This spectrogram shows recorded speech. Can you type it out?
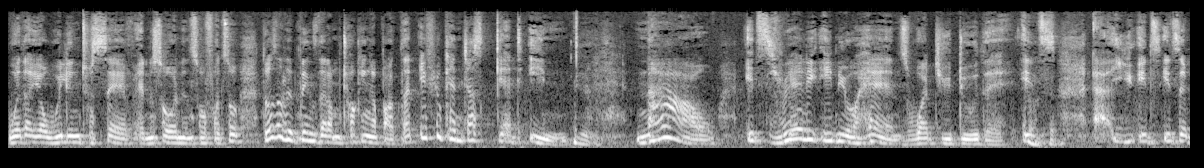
whether you're willing to serve and so on and so forth. So, those are the things that I'm talking about. That if you can just get in, now it's really in your hands what you do there. It's uh, you, it's it's a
